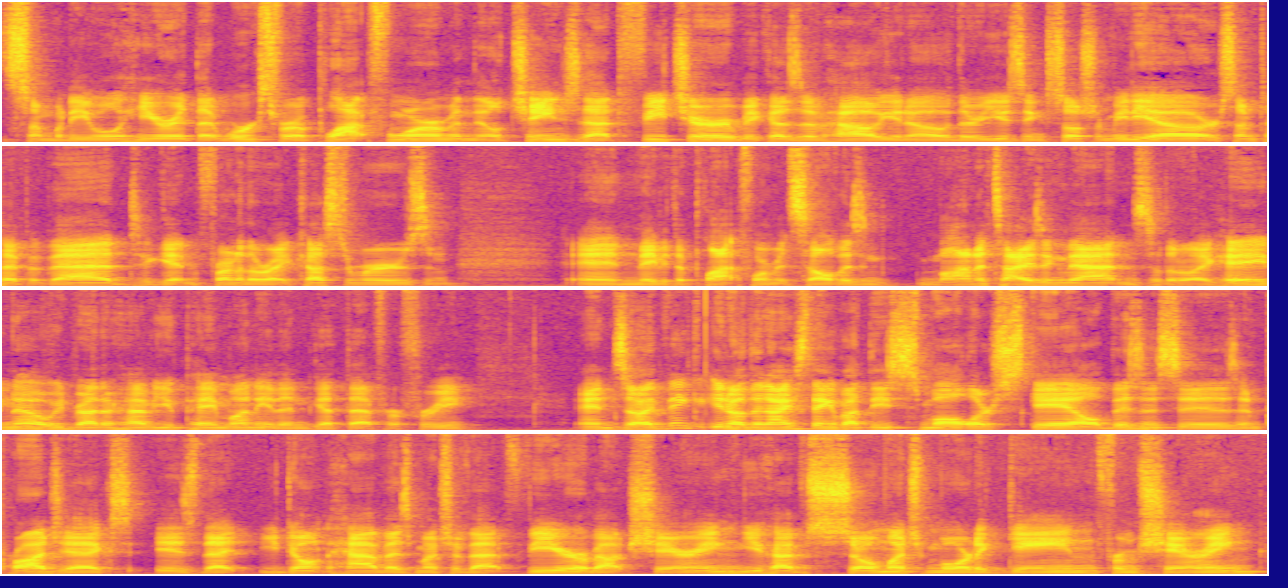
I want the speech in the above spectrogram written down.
somebody will hear it that works for a platform and they'll change that feature because of how you know they're using social media or some type of ad to get in front of the right customers and and maybe the platform itself isn't monetizing that. And so they're like hey no we'd rather have you pay money than get that for free and so i think you know the nice thing about these smaller scale businesses and projects is that you don't have as much of that fear about sharing you have so much more to gain from sharing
